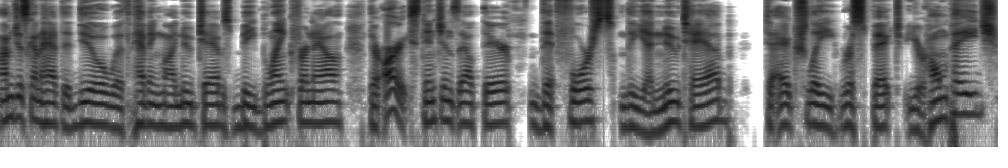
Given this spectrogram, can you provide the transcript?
I'm just going to have to deal with having my new tabs be blank for now. There are extensions out there that force the uh, new tab to actually respect your home page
